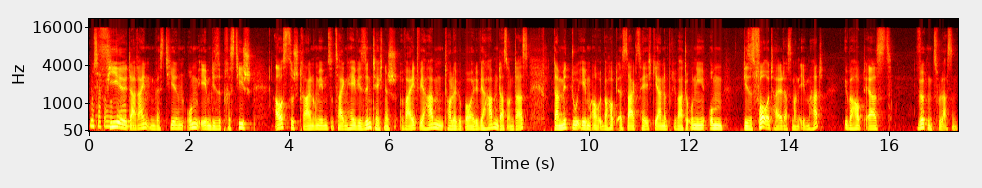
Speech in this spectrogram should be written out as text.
Muss viel da rein investieren, um eben diese Prestige auszustrahlen, um eben zu zeigen, hey, wir sind technisch weit, wir haben tolle Gebäude, wir haben das und das, damit du eben auch überhaupt erst sagst, hey, ich gehe an eine private Uni, um dieses Vorurteil, das man eben hat, überhaupt erst wirken zu lassen.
